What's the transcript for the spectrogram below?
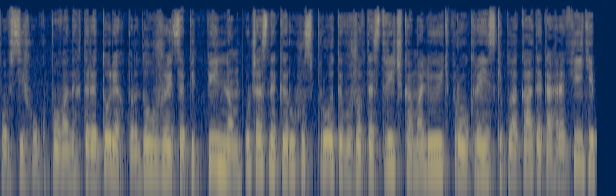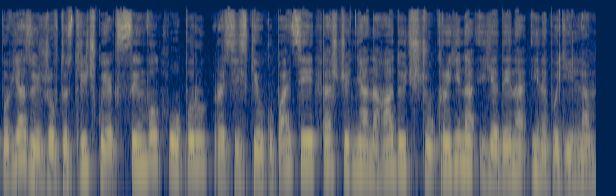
по всіх окупованих територіях продовжується підпільно. Учасники руху спротиву жовта стрічка малюють про українські плакати та графіті, пов'язують жовту стрічку як символ опору російській окупації та щодня нагадують, що Україна єдина і неподільна.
